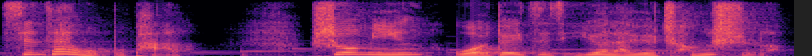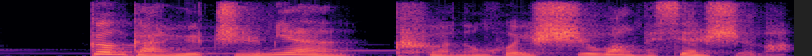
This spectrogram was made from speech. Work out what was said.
现在我不怕了，说明我对自己越来越诚实了，更敢于直面。可能会失望的现实了。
